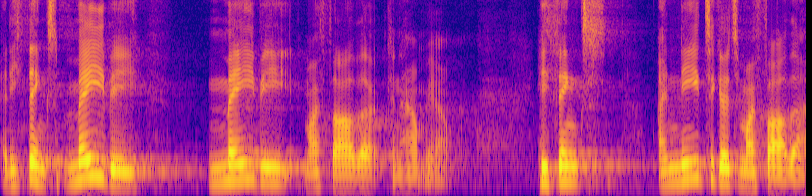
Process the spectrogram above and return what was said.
And he thinks, maybe, maybe my father can help me out. He thinks, I need to go to my father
